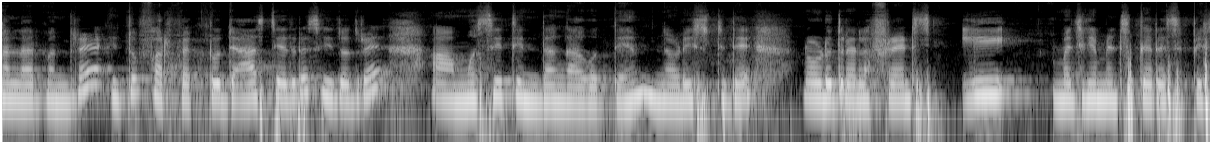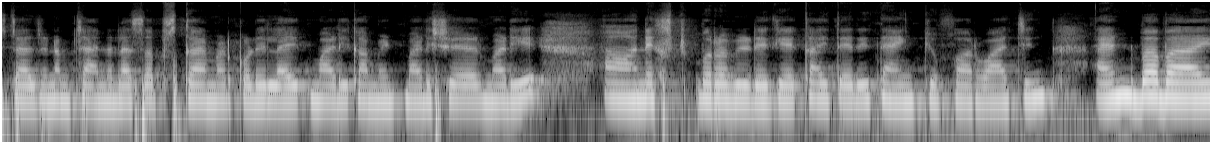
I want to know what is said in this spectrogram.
ಕಲರ್ ಬಂದರೆ ಇದು ಪರ್ಫೆಕ್ಟು ಜಾಸ್ತಿ ಆದರೆ ಸೀದೋದ್ರೆ ಮಸಿ ತಿಂದಂಗೆ ಆಗುತ್ತೆ. ನೋಡಿ, ಇಷ್ಟಿದೆ. ನೋಡಿದ್ರಲ್ಲ ಫ್ರೆಂಡ್ಸ್ ಈ ಮಜ್ಜಿಗೆ ಮೆಣಸಿನ್ಕಾಯಿ ರೆಸಿಪಿ ಇಷ್ಟ ಆದರೆ ನಮ್ಮ ಚಾನಲ್ನ ಸಬ್ಸ್ಕ್ರೈಬ್ ಮಾಡ್ಕೊಳ್ಳಿ ಲೈಕ್ ಮಾಡಿ ಕಮೆಂಟ್ ಮಾಡಿ ಶೇರ್ ಮಾಡಿ. ನೆಕ್ಸ್ಟ್ ಬರೋ ವೀಡಿಯೋಗೆ ಕಾಯ್ತಾಯಿರಿ thank you for watching and bye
